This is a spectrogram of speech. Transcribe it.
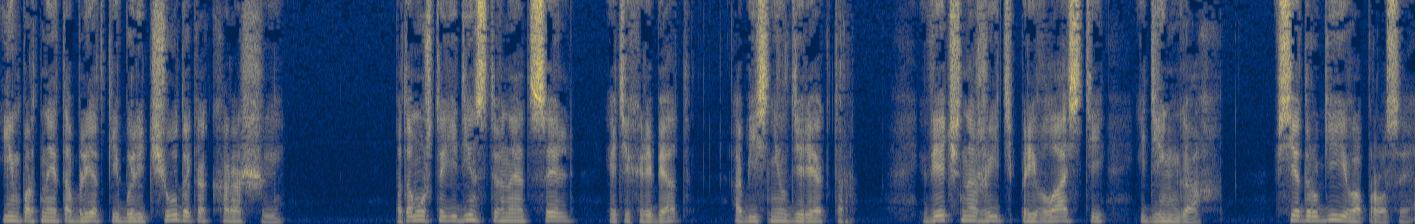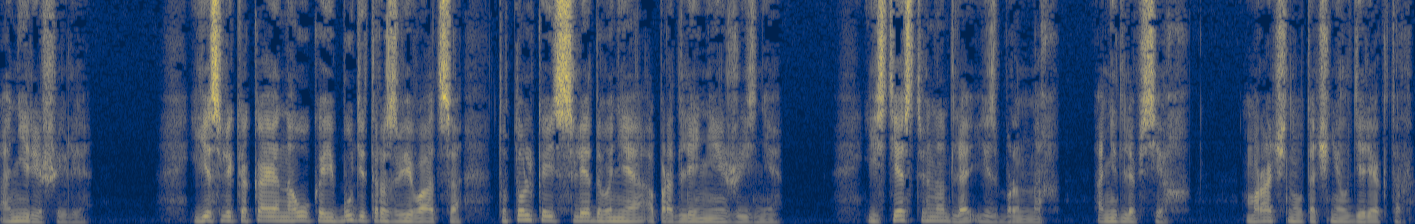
импортные таблетки были чудо как хороши. Потому что единственная цель этих ребят, объяснил директор, вечно жить при власти и деньгах. Все другие вопросы они решили. Если какая наука и будет развиваться, то только исследования о продлении жизни. Естественно, для избранных, а не для всех, мрачно уточнил директор.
